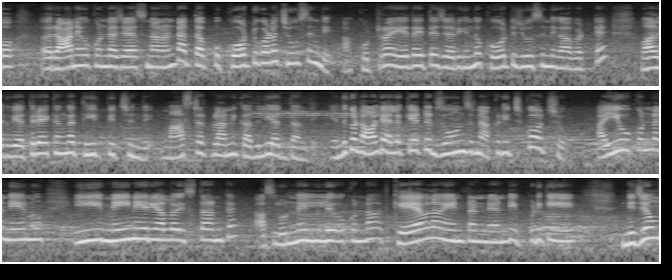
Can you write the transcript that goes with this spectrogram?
రానివ్వకుండా చేస్తున్నారంటే అది తప్పు. కోర్టు కూడా చూసింది. ఆ కుట్ర ఏదైతే జరిగిందో కోర్టు చూసింది కాబట్టే వాళ్ళకి వ్యతిరేకంగా తీర్పిచ్చింది. మాస్టర్ ప్లాన్ని కదిలియద్దంది. ఎందుకంటే ఆల్రెడీ ఎలొకేటెడ్ జోన్స్ని అక్కడ ఇచ్చుకోవచ్చు. అవి ఇవ్వకుండా నేను ఈ మెయిన్ ఏరియాలో ఇస్తా అంటే అసలు ఉన్న ఇల్లు ఇవ్వకుండా కేవలం ఏంటంటే అండి ఇప్పటికీ నిజం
